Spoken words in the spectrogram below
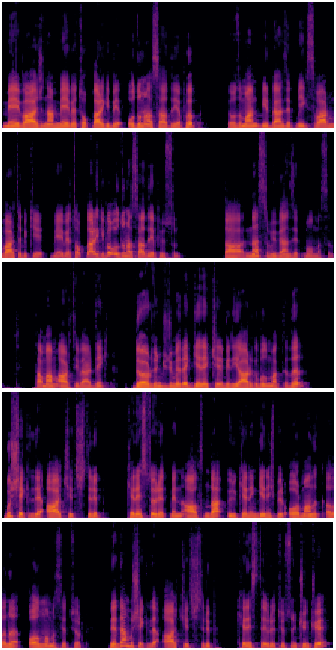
meyve ağacından meyve toplar gibi odun hasadı yapıp e o zaman bir benzetme ilgisi var mı? Var tabii ki. Meyve toplar gibi odun hasadı yapıyorsun. Daha nasıl bir benzetme olmasın? Tamam artı verdik. Dördüncü cümlede gerekçeli bir yargı bulmaktadır. Bu şekilde ağaç yetiştirip kereste üretmenin altında ülkenin geniş bir ormanlık alanı olmaması yatıyor. Neden bu şekilde ağaç yetiştirip kereste üretiyorsun? Çünkü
